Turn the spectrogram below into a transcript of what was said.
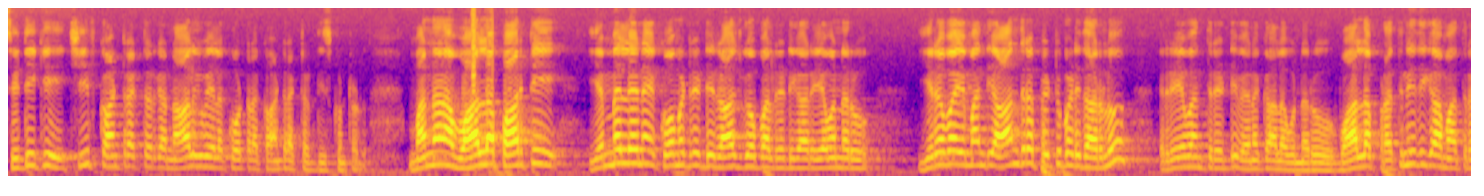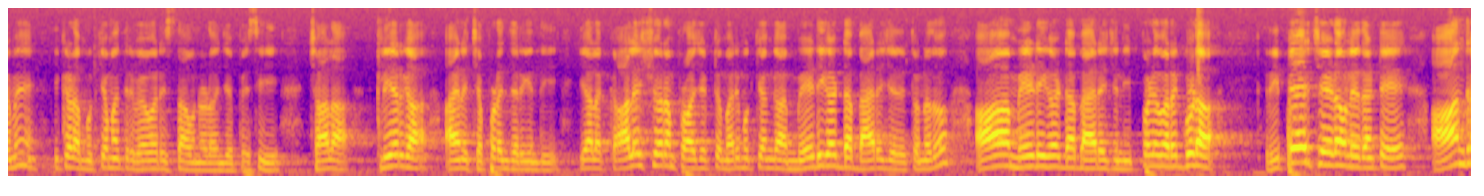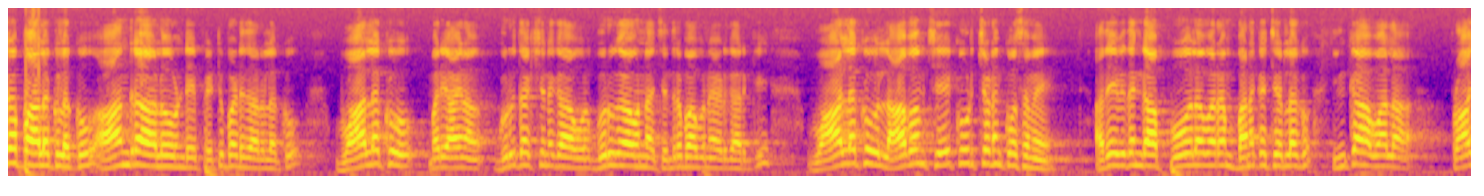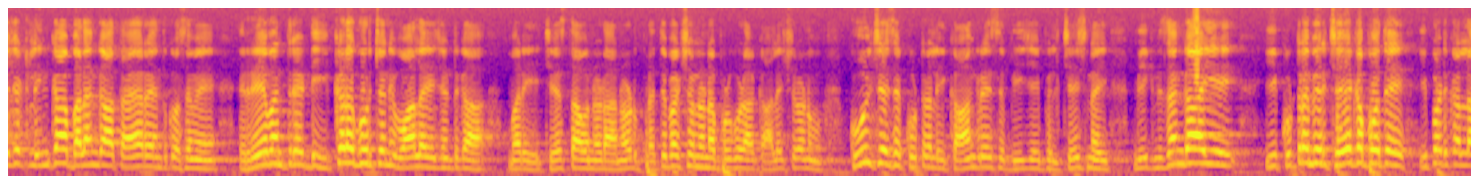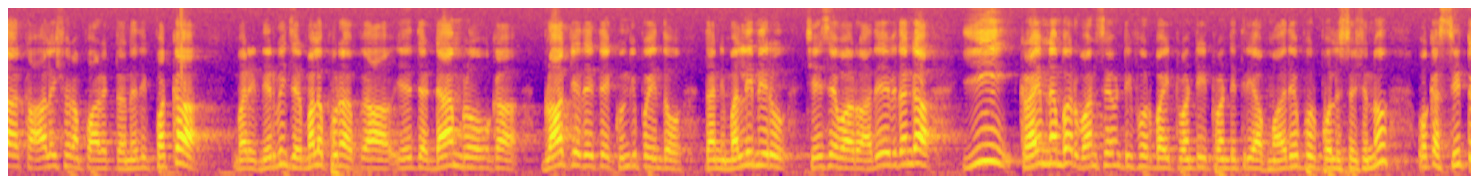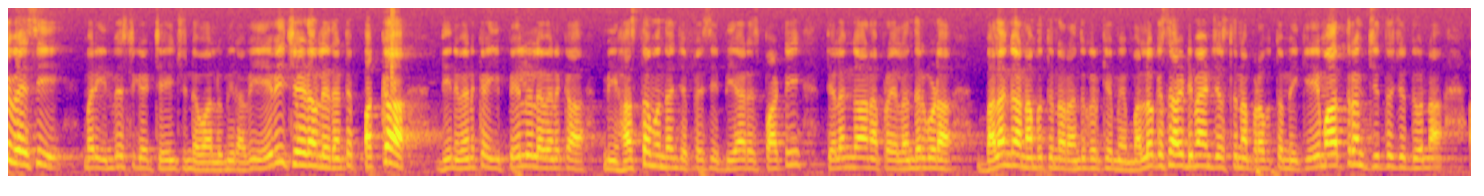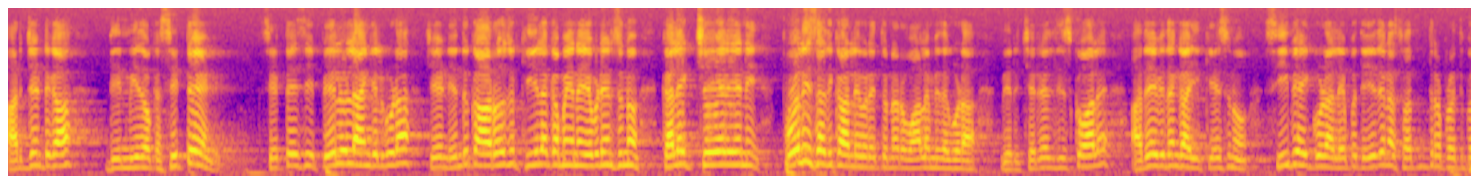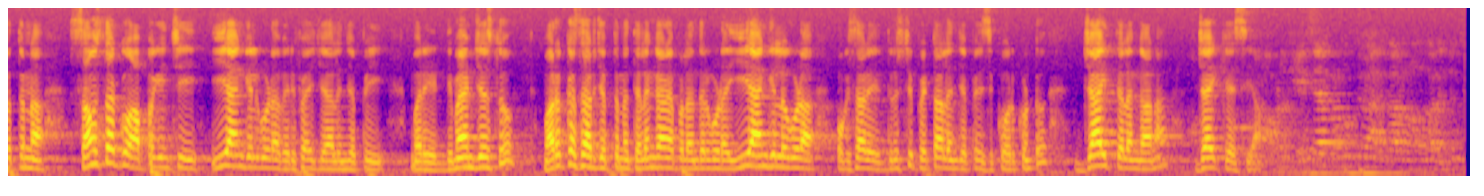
సిటీకి చీఫ్ కాంట్రాక్టర్గా నాలుగు వేల కోట్ల కాంట్రాక్టర్ తీసుకుంటాడు. మొన్న వాళ్ళ పార్టీ ఎమ్మెల్యేనే కోమటిరెడ్డి రాజగోపాల్ రెడ్డి గారు ఏమన్నారు? ఇరవై మంది ఆంధ్ర పెట్టుబడిదారులు రేవంత్ రెడ్డి వెనకాల ఉన్నారు. వాళ్ళ ప్రతినిధిగా మాత్రమే ఇక్కడ ముఖ్యమంత్రి వ్యవహరిస్తూ ఉన్నాడు అని చెప్పేసి చాలా క్లియర్గా ఆయన చెప్పడం జరిగింది. ఇవాళ కాళేశ్వరం ప్రాజెక్టు మరి ముఖ్యంగా మేడిగడ్డ బ్యారేజ్ ఏదైతే ఉన్నదో ఆ మేడిగడ్డ బ్యారేజ్ని ఇప్పటి వరకు కూడా రిపేర్ చేయడం లేదంటే ఆంధ్ర పాలకులకు ఆంధ్రాలో ఉండే పెట్టుబడిదారులకు వాళ్ళకు మరి ఆయన గురుదక్షిణగా గురుగా ఉన్న చంద్రబాబు నాయుడు గారికి వాళ్ళకు లాభం చేకూర్చడం కోసమే. అదేవిధంగా పోలవరం బనకచెర్లకు ఇంకా వాళ్ళ ప్రాజెక్టులు ఇంకా బలంగా తయారయ్యేందుకోసమే రేవంత్ రెడ్డి ఇక్కడ కూర్చొని వాళ్ళ ఏజెంట్గా మరి చేస్తూ ఉన్నాడు అన్నాడు ప్రతిపక్షంలో ఉన్నప్పుడు కూడా కాళేశ్వరం కూల్చేసే కుట్రలు ఈ కాంగ్రెస్ బీజేపీలు చేసినాయి. మీకు నిజంగా ఈ ఈ కుట్ర మీరు చేయకపోతే ఇప్పటికల్లా కాళేశ్వరం ప్రాజెక్ట్ అనేది పక్క మరి నిర్మించారు మళ్ళీ పునః ఏదైతే డ్యామ్లో ఒక బ్లాక్ ఏదైతే కుంగిపోయిందో దాన్ని మళ్ళీ మీరు చేసేవారు. అదేవిధంగా ఈ crime number one seventy four by twenty twenty three of Madepur police స్టేషన్ను ఒక సిట్ వేసి మరి ఇన్వెస్టిగేట్ చేయించుండే వాళ్ళు. మీరు అవి ఏవీ చేయడం లేదంటే పక్కా దీని వెనుక ఈ పేలుల వెనుక మీ హస్తం ఉందని చెప్పేసి బీఆర్ఎస్ పార్టీ తెలంగాణ ప్రజలందరూ కూడా బలంగా నమ్ముతున్నారు. అందుకొరికే మేము మళ్ళొకసారి డిమాండ్ చేస్తున్నాం. ప్రభుత్వం మీకు ఏమాత్రం చిత్తశుద్ధి ఉన్నా అర్జెంటుగా దీని మీద ఒక సిట్ వేయండి సెట్టేసి పేలుళ్ళ యాంగిల్ కూడా చేయండి. ఎందుకు ఆ రోజు కీలకమైన ఎవిడెన్స్ను కలెక్ట్ చేయలేని పోలీస్ అధికారులు ఎవరైతే ఉన్నారో వాళ్ళ మీద కూడా మీరు చర్యలు తీసుకోవాలి. అదేవిధంగా ఈ కేసును సిబిఐకి కూడా లేకపోతే ఏదైనా స్వతంత్ర ప్రతిపత్తున్న సంస్థకు అప్పగించి ఈ యాంగిల్ కూడా వెరిఫై చేయాలని చెప్పి మరి డిమాండ్ చేస్తూ మరొక్కసారి చెప్తున్న తెలంగాణ పిల్లలందరూ కూడా ఈ యాంగిల్లో కూడా ఒకసారి దృష్టి పెట్టాలని చెప్పేసి కోరుకుంటూ జై తెలంగాణ జై కేసీఆర్.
